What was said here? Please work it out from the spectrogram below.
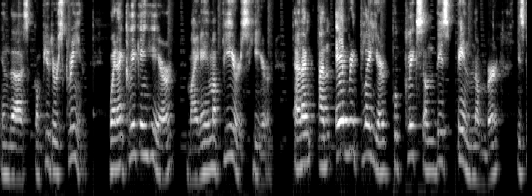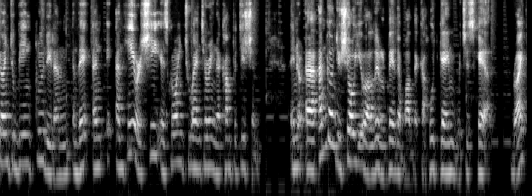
In the computer screen. When I click in here, my name appears here. And I'm and every player who clicks on this pin number is going to be included and and they and and he or she is going to enter in a competition. And uh, i'm going to show you a little bit about the kahoot game which is here right?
